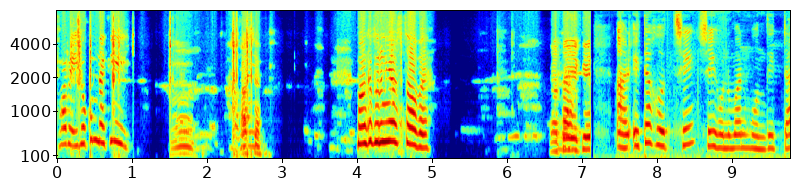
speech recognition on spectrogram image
সব এইরকম নাকি? মাকে তুলে নিয়ে আসতে হবে। আর এটা হচ্ছে সেই হনুমান মন্দিরটা,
